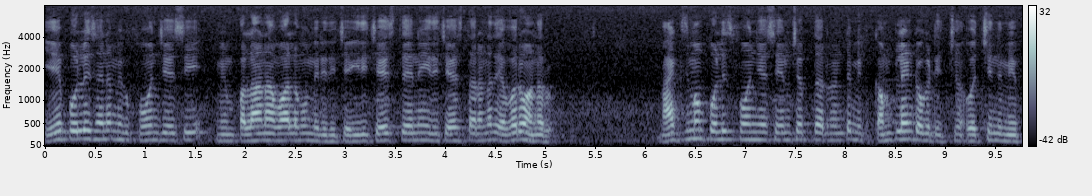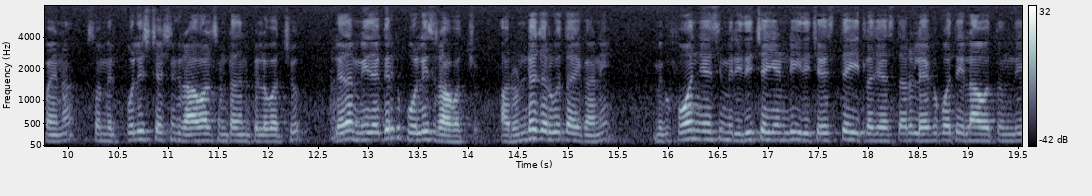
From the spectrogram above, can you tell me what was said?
ఏ పోలీస్ అయినా మీకు ఫోన్ చేసి మేము ఫలానా వాళ్ళము మీరు ఇది చే- ఇది చేస్తేనే ఇది చేస్తారన్నది ఎవరు అనరు. మ్యాక్సిమం పోలీస్ ఫోన్ చేసి ఏం చెప్తారంటే మీకు కంప్లైంట్ ఒకటి ఇచ్చి వచ్చింది మీ పైన సో మీరు పోలీస్ స్టేషన్కి రావాల్సి ఉంటుందని పిలవచ్చు లేదా మీ దగ్గరికి పోలీస్ రావచ్చు. ఆ రెండే జరుగుతాయి కానీ మీకు ఫోన్ చేసి మీరు ఇది చేయండి ఇది చేస్తే ఇట్లా చేస్తారు లేకపోతే ఇలా అవుతుంది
